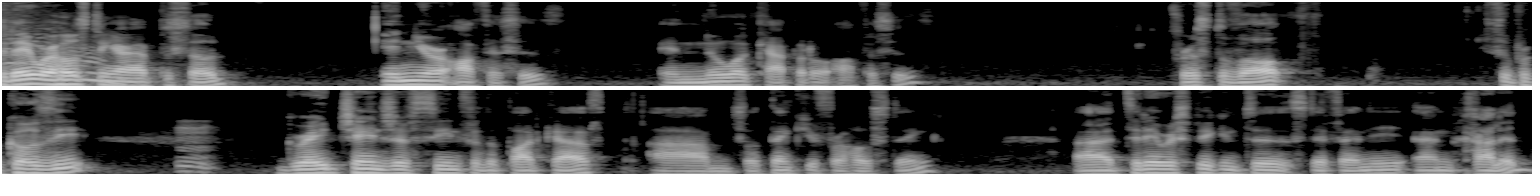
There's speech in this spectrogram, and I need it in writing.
today we're hosting our episode in your offices, in Nuwa Capital offices. First of all, super cozy. Great change of scene for the podcast. Um, so thank you for hosting. Uh, today we're speaking to Stephanie and Khalid.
